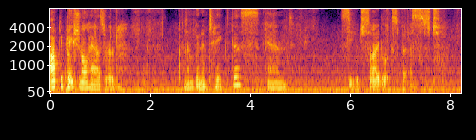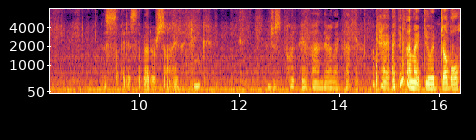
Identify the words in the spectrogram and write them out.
Occupational hazard. And I'm gonna take this and see which side looks best. This side is the better side, I think. And just put it on there like that. Okay, I think I might do a double.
